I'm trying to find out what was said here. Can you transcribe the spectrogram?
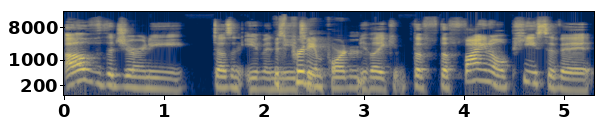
of the journey doesn't even it's need pretty to important like the the final piece of it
